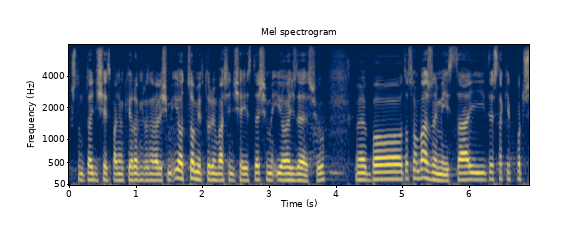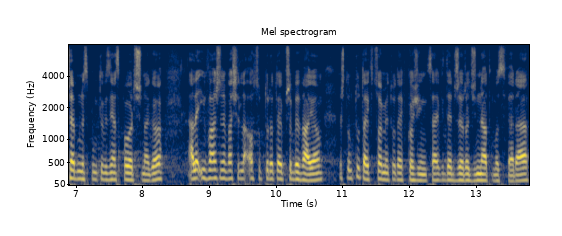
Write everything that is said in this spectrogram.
Zresztą tutaj dzisiaj z panią kierownik rozmawialiśmy i o COMie, w którym właśnie dzisiaj jesteśmy, i o HDS-u, e, bo to są ważne miejsca i też takie potrzebne z punktu widzenia społecznego, ale i ważne właśnie dla osób, które tutaj przebywają. Zresztą tutaj w COMie, tutaj w Kozińcach widać, że rodzinna atmosfera,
